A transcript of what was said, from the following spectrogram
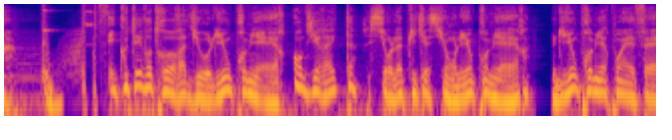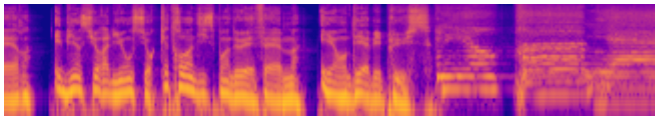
Écoutez votre radio Lyon Première en direct sur l'application Lyon Première, lyonpremière.fr et bien sûr à Lyon sur 90.2 FM et en DAB+. Lyon Première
